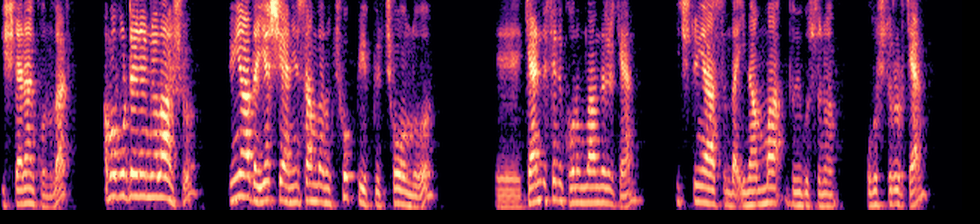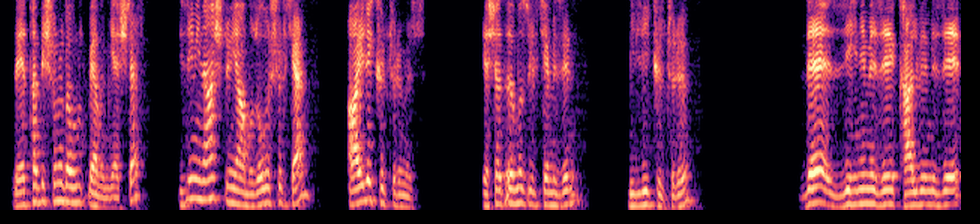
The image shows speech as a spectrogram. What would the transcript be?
işlenen konular. Ama burada önemli olan şu, dünyada yaşayan insanların çok büyük bir çoğunluğu e, kendisini konumlandırırken, iç dünyasında inanma duygusunu oluştururken ve tabii şunu da unutmayalım gençler, bizim inanç dünyamız oluşurken aile kültürümüz, yaşadığımız ülkemizin milli kültürü ve zihnimizi, kalbimizi,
